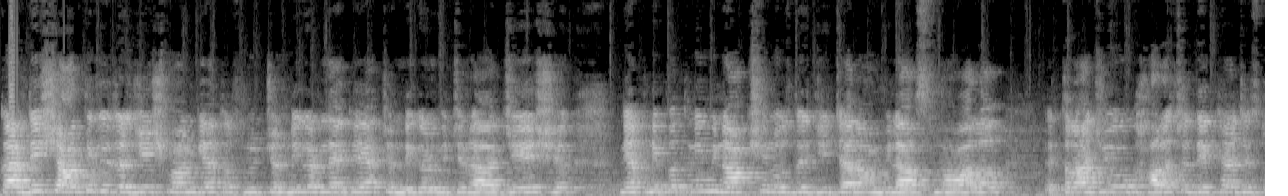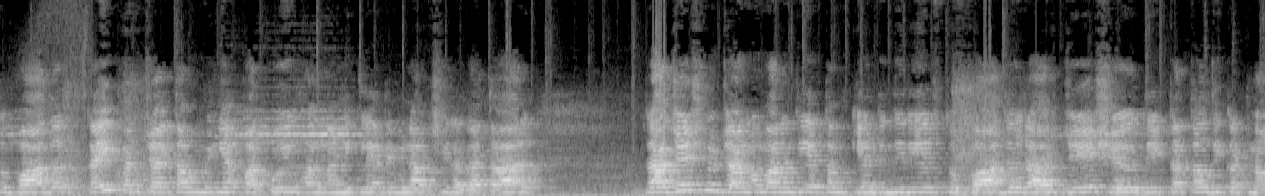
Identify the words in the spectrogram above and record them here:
ਘਰ ਦੀ ਸ਼ਾਂਤੀ ਲਈ ਰਾਜੇਸ਼ ਮੰਨ ਗਿਆ ਤਾਂ ਉਸਨੂੰ ਚੰਡੀਗੜ੍ਹ ਲੈ ਕੇ ਆਇਆ ਚੰਡੀਗੜ੍ਹ ਵਿੱਚ ਰਾਜੇਸ਼ ਨੇ ਆਪਣੀ ਪਤਨੀ ਮੀਨਾਕਸ਼ੀ ਨੂੰ ਉਸਦੇ ਜੀਜਾ ਰਾਮ ਵਿਲਾਸ ਨਾਲ ਇਤਰਾਜ਼ਯੋਗ ਹਾਲਤ 'ਚ ਦੇਖਿਆ, ਜਿਸ ਤੋਂ ਬਾਅਦ ਕਈ ਪੰਚਾਇਤਾਂ ਹੋਈਆਂ, ਪਰ ਕੋਈ ਹੱਲ ਨਾ ਨਿਕਲਿਆ ਤੇ ਮੀਨਾਕਸ਼ੀ ਲਗਾਤਾਰ ਰਾਜੇਸ਼ ਨੂੰ ਜਾਨੋਂ ਮਾਰਨ ਦੀਆਂ ਧਮਕੀਆਂ ਦਿੰਦੀ ਰਹੀ। ਉਸ ਤੋਂ ਬਾਅਦ ਰਾਜੇਸ਼ ਦੀ ਕਤਲ ਦੀ ਘਟਨਾ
